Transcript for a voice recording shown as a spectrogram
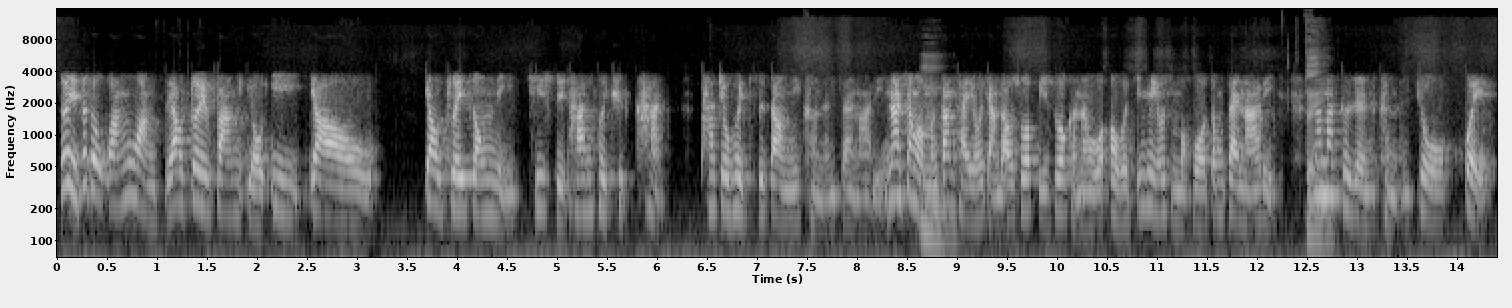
所以这个往往只要对方有意要要追踪你，其实他会去看，他就会知道你可能在哪里。那像我们刚才有讲到说，比如说可能我哦，我今天有什么活动在哪里，那那个人可能就会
